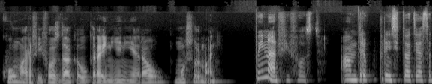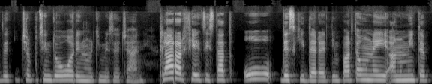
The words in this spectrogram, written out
cum ar fi fost dacă ucrainienii erau musulmani. Păi n-ar fi fost. Am trecut prin situația asta de cel puțin două ori în ultimii 10 ani. Clar ar fi existat o deschidere din partea unei anumite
